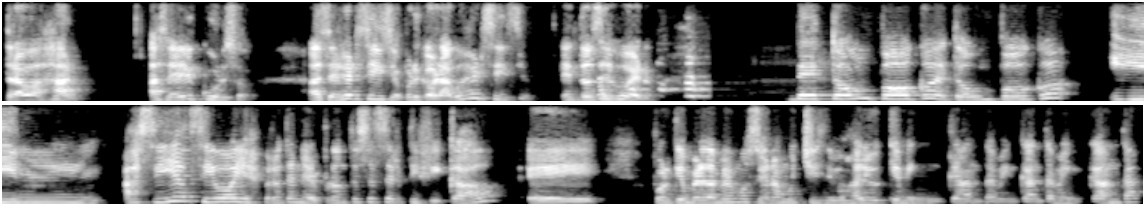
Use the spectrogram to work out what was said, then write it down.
trabajar, hacer el curso, hacer ejercicio, porque ahora hago ejercicio. Entonces, bueno, de todo un poco, de todo un poco. Y mm, así, así voy, espero tener pronto ese certificado, eh, porque en verdad me emociona muchísimo, es algo que me encanta, me encanta, me encanta.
